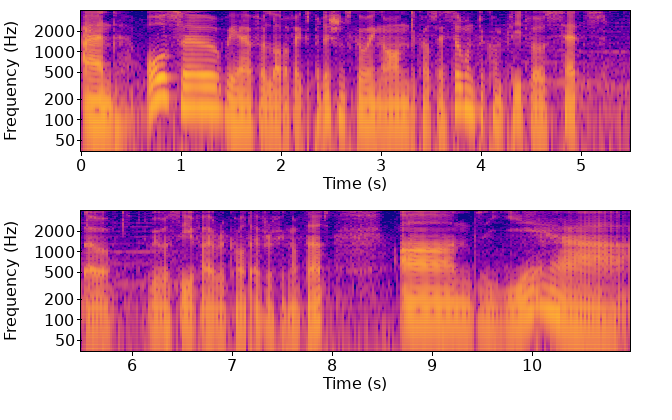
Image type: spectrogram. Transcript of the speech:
And also, we have a lot of expeditions going on, because I still want to complete those sets. Though, we will see if I record everything of that. And yeah...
